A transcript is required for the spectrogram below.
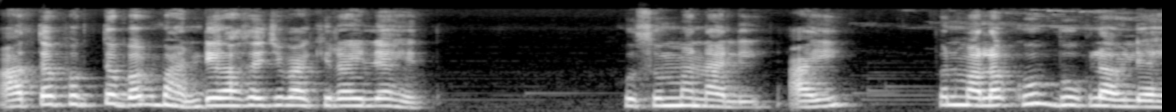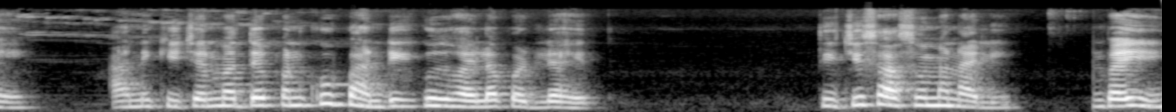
आता फक्त बघ भांडी घासायची बाकी राहिली आहेत. कुसुम म्हणाली आई पण मला खूप भूक लागली आहे आणि किचनमध्ये पण खूप भांडी धुवायला पडली आहेत. तिची सासू म्हणाली बाई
